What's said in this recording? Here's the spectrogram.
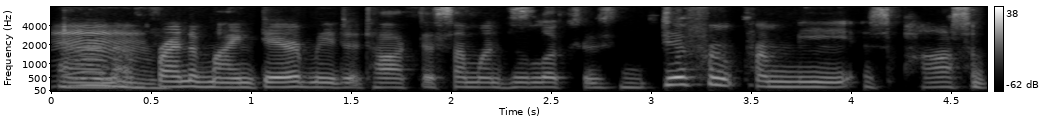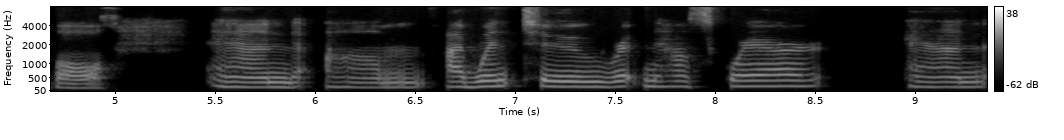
And mm. a friend of mine dared me to talk to someone who looks as different from me as possible. And um, I went to Rittenhouse Square and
